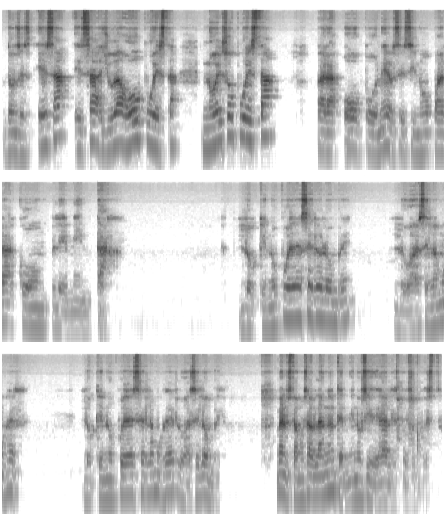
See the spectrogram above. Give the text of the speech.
Entonces, esa, esa ayuda opuesta no es opuesta para oponerse, sino para complementar. Lo que no puede hacer el hombre, lo hace la mujer. Lo que no puede hacer la mujer, lo hace el hombre. Bueno, estamos hablando en términos ideales, por supuesto.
